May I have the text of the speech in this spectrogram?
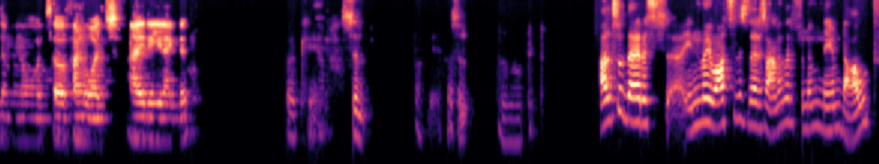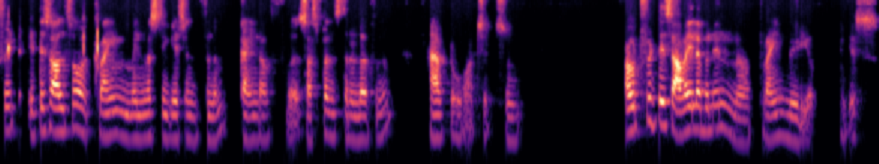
film. You know, it's a fun watch. I really liked it. Okay. Hustle. Okay. Hustle. It. Also, there is uh, in my watch list there is another film named Outfit. It is also a crime investigation film, kind of uh, suspense thriller film. Have to watch it soon. Outfit is available in uh, Prime Video, I guess.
